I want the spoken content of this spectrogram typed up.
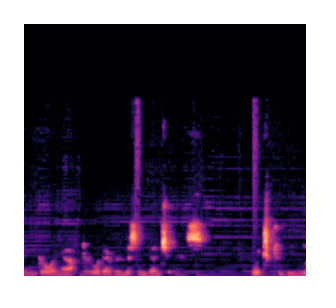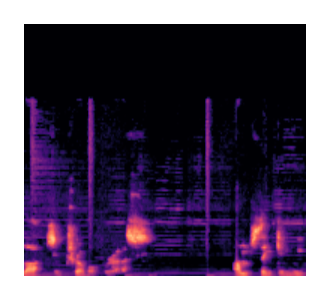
in going after whatever this invention is, which could be lots of trouble for us. I'm thinking we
